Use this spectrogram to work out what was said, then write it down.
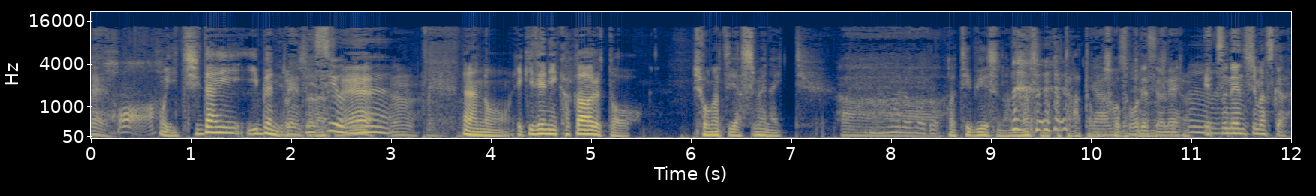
ええ。はもう一大イベントトですね。ですよね。うんあの、駅伝に関わると、正月休めないっていう。なるほどこれ TBS のアナウンスの方々もそうだと思そうですよね。けど。うん。越年しますから、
